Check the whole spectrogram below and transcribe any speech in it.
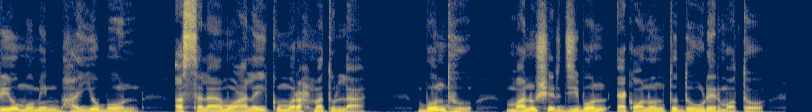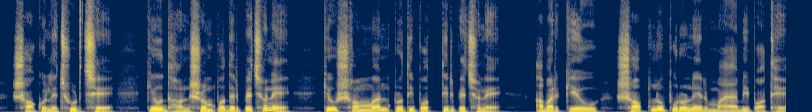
প্রিয় মমিন ভাই ও বোন, আসসালামু আলাইকুম রহমাতুল্লাহ। বন্ধু, মানুষের জীবন এক অনন্ত দৌড়ের মতো। সকলে ছুটছে, কেউ ধনসম্পদের পেছনে, কেউ সম্মান প্রতিপত্তির পেছনে, আবার কেউ স্বপ্ন পূরণের মায়াবী পথে।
